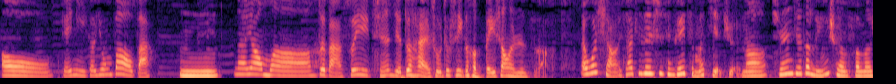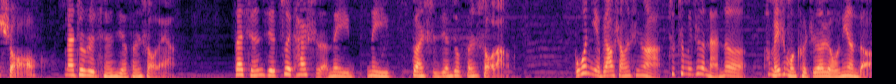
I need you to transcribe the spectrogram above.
哦，给你一个拥抱吧。嗯，那要么，对吧？所以情人节对他来说就是一个很悲伤的日子了。哎，我想一下这件事情可以怎么解决呢？情人节的凌晨分了手，那就是情人节分手了呀，在情人节最开始的那一那一段时间就分手了。不过你也不要伤心啊，就证明这个男的他没什么可值得留恋的，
